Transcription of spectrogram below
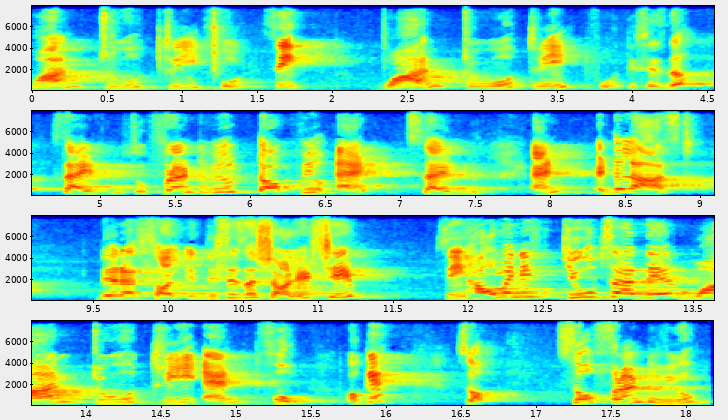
1, 2, 3, 4. See, 1, 2, 3, 4. This is the side view. So, front view, top view and side view. And at the last, there are solid, this is a solid shape. See, how many cubes are there? 1, 2, 3 and 4. Okay. So, so front view,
